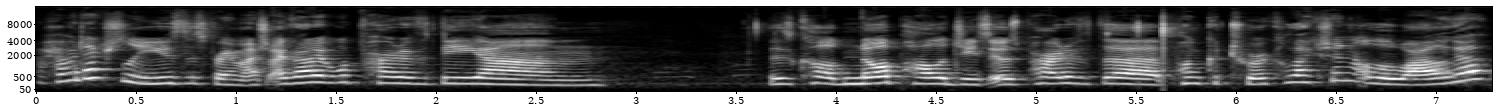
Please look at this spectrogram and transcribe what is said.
I haven't actually used this very much. I got it with part of the, um, this is called No Apologies. It was part of the Punk Couture collection a little while ago.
